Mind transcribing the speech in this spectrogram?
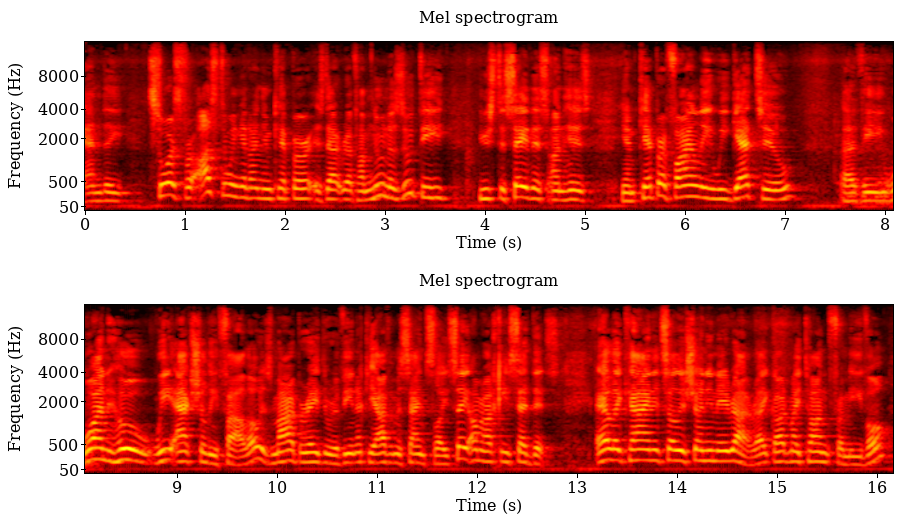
And the source for us doing it on Yom Kippur is that Rav Hamnuna Zuti used to say this on his Yom Kippur. Finally, we get to uh, the one who we actually follow is Mar Berei de Ravina, Ki Avim Esaim Say Amar Hachi said this. Right? Guard my tongue from evil.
